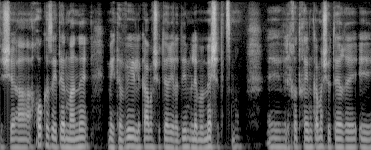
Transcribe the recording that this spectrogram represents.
ושהחוק הזה ייתן מענה מיטבי לכמה שיותר ילדים לממש את עצמם, ולחיות חיים כמה שיותר אה, אה,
